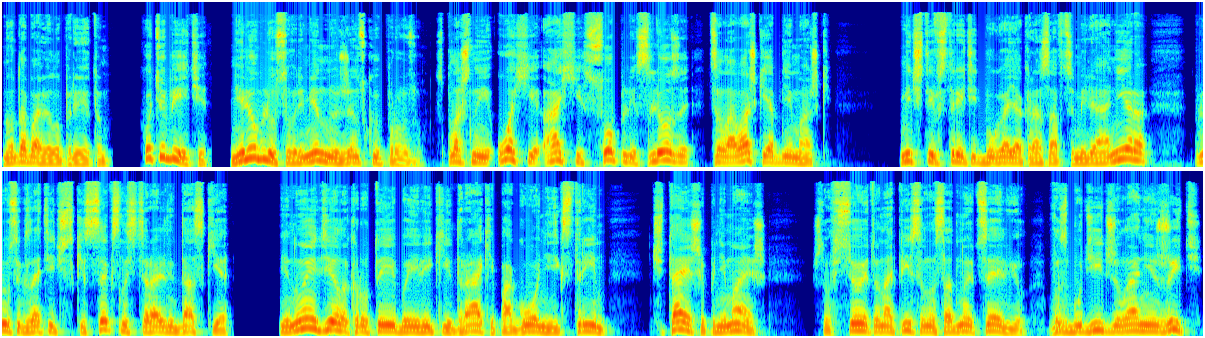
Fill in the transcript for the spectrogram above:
но добавила при этом Хоть убейте, не люблю современную женскую прозу. Сплошные охи, ахи, сопли, слезы, целовашки и обнимашки. Мечты встретить бугая-красавца-миллионера, плюс экзотический секс на стиральной доске. Иное дело крутые боевики, драки, погони, экстрим. Читаешь и понимаешь, что все это написано с одной целью — возбудить желание жить.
